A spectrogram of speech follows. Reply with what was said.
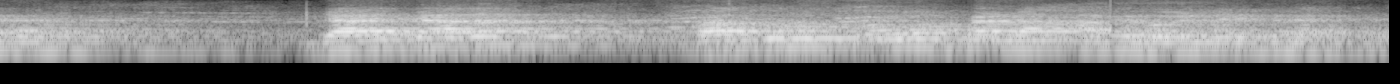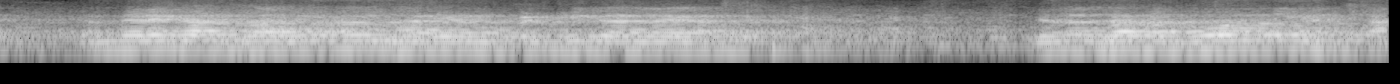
ਜਾਏਗਾ ਜਾਇ ਜਦ ਸਤਿਗੁਰੂ ਕੋਲ ਪੈਂਡਾ ਆਗੇ ਹੋਏ ਨੇ ਤੇ ਮੇਰੇ ਖਿਆਲ ਸਤਿਗੁਰੂ ਨੇ ਸਾਰਿਆਂ ਨੂੰ ਇਕੱਠੀ ਕਰ ਲਏਗਾ ਜਦੋਂ ਸਾਡਾ ਬੋਲ ਨਹੀਂ ਅੱਛਾ,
